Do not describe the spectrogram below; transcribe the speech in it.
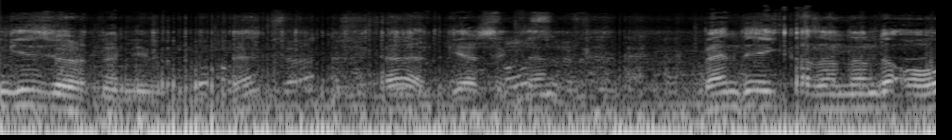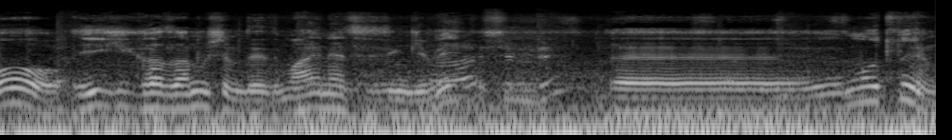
İngilizce öğretmenliği bölümünde. Evet gerçekten. Ben de ilk kazandığımda o iyi ki kazanmışım dedim. Aynen sizin gibi. Şimdi Ee, mutluyum.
